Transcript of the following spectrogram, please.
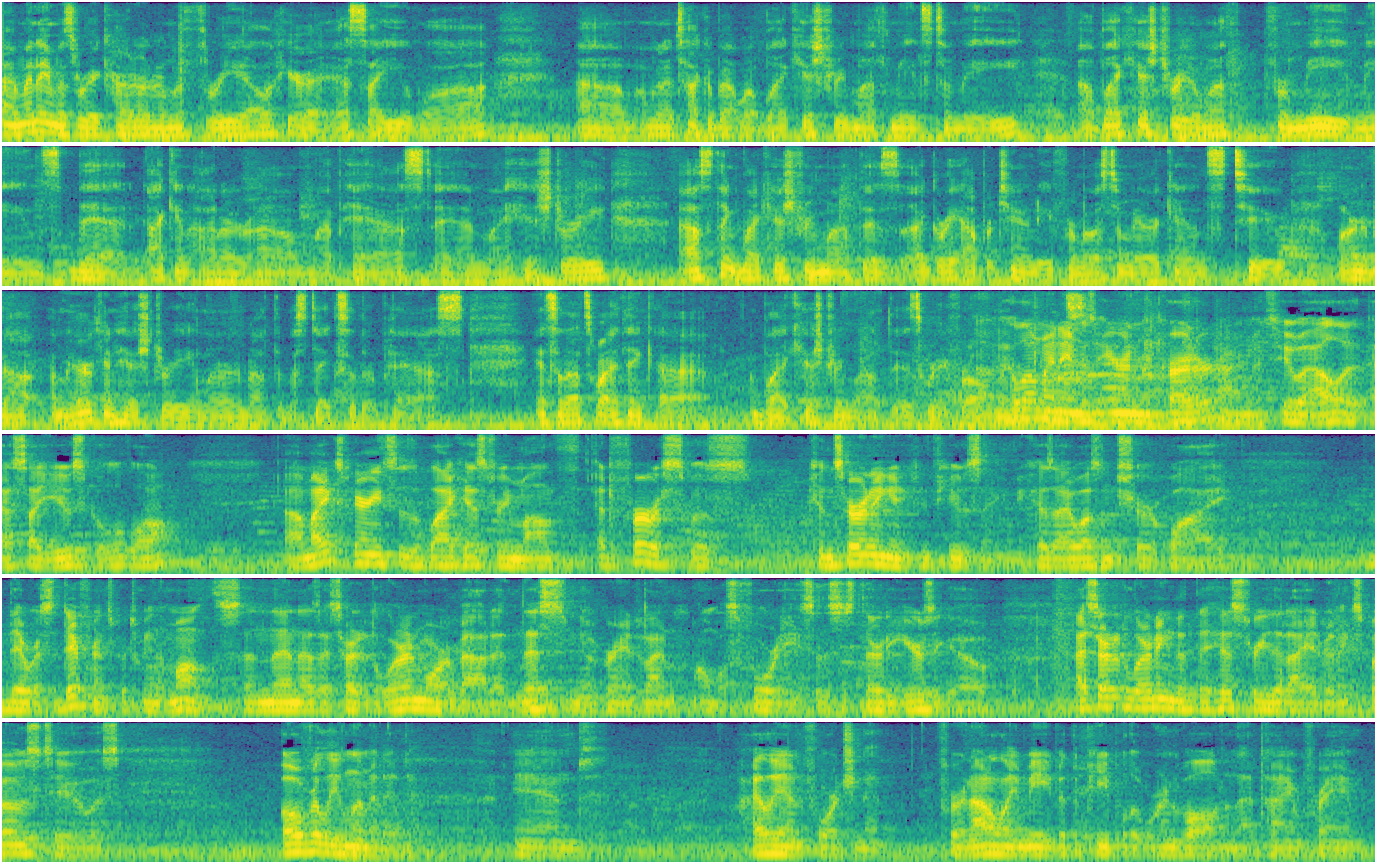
Hi, my name is Ray Carter, and I'm a 3L here at SIU Law. Um, I'm going to talk about what Black History Month means to me. Uh, Black History Month for me means that I can honor um, my past and my history. I also think Black History Month is a great opportunity for most Americans to learn about American history and learn about the mistakes of their past. And so that's why I think uh, Black History Month is great for all uh. Hello, my name is Aaron McCarter. I'm a 2L at SIU School of Law. Uh, my experiences with Black History Month at first was concerning and confusing because I wasn't sure why there was a difference between the months. And then as I started to learn more about it, and this, you know, granted I'm almost 40, so this is 30 years ago, I started learning that the history that I had been exposed to was overly limited and highly unfortunate for not only me but the people that were involved in that time frame.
